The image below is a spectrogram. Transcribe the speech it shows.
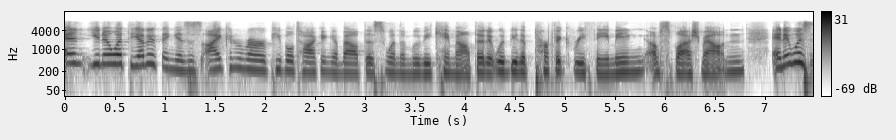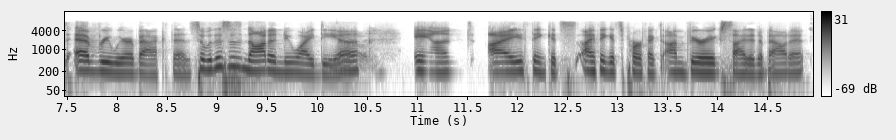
and you know what the other thing is is I can remember people talking about this when the movie came out that it would be the perfect retheming of Splash Mountain and it was everywhere back then. So this is not a new idea and I think it's I think it's perfect. I'm very excited about it.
